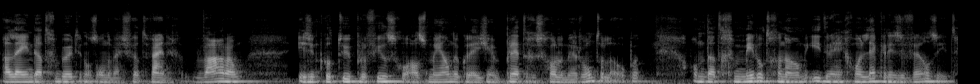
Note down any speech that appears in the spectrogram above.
Alleen dat gebeurt in ons onderwijs veel te weinig. Waarom is een cultuurprofielschool als Meander College een prettige school om mee rond te lopen? Omdat gemiddeld genomen iedereen gewoon lekker in zijn vel zit.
